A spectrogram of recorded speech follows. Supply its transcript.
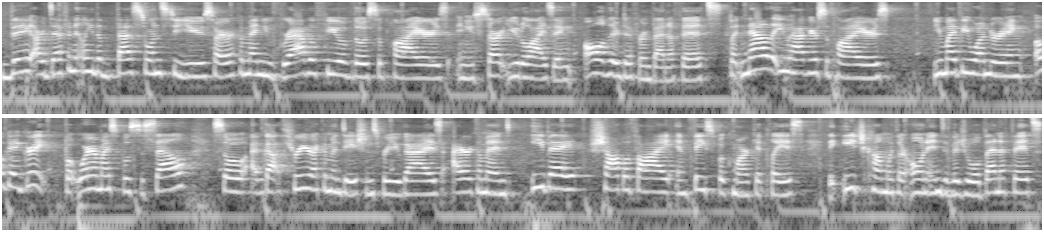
They are definitely the best ones to use, so I recommend you grab a few of those suppliers and you start utilizing all of their different benefits. But now that you have your suppliers, you might be wondering, okay, great, but where am I supposed to sell? So I've got three recommendations for you guys. I recommend eBay, Shopify, and Facebook Marketplace. They each come with their own individual benefits.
